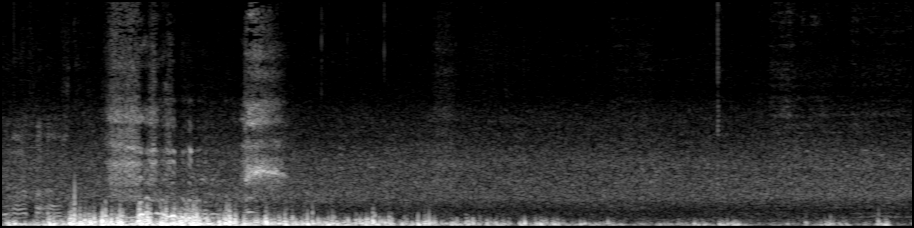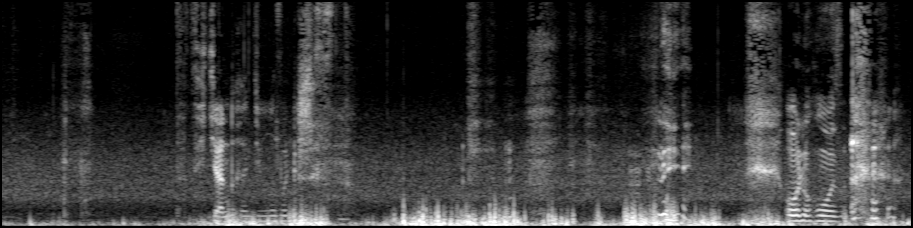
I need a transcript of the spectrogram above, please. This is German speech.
Ja, verarscht. Jetzt hat sich die andere in die Hose geschissen. Ohne Hose.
